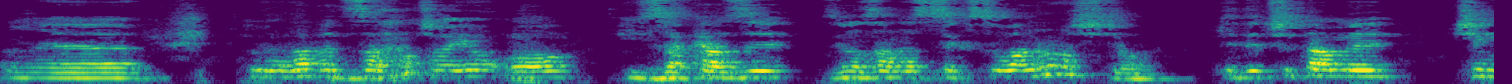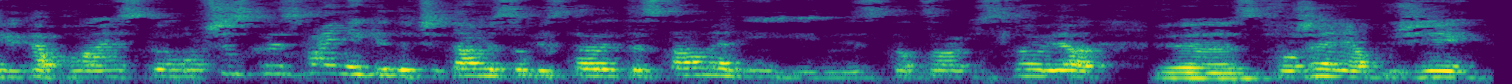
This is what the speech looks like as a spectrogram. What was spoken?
e, które nawet zahaczają o jakieś zakazy związane z seksualnością. Kiedy czytamy Księgę Kapłańską, bo wszystko jest fajnie, kiedy czytamy sobie Stary Testament i jest to cała historia e, stworzenia, później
